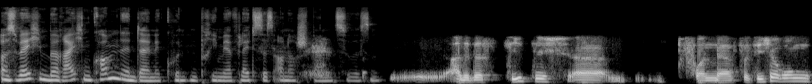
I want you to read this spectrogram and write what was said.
Aus welchen Bereichen kommen denn deine Kunden primär? Vielleicht ist das auch noch spannend zu wissen. Also das zieht sich äh, von der Versicherung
